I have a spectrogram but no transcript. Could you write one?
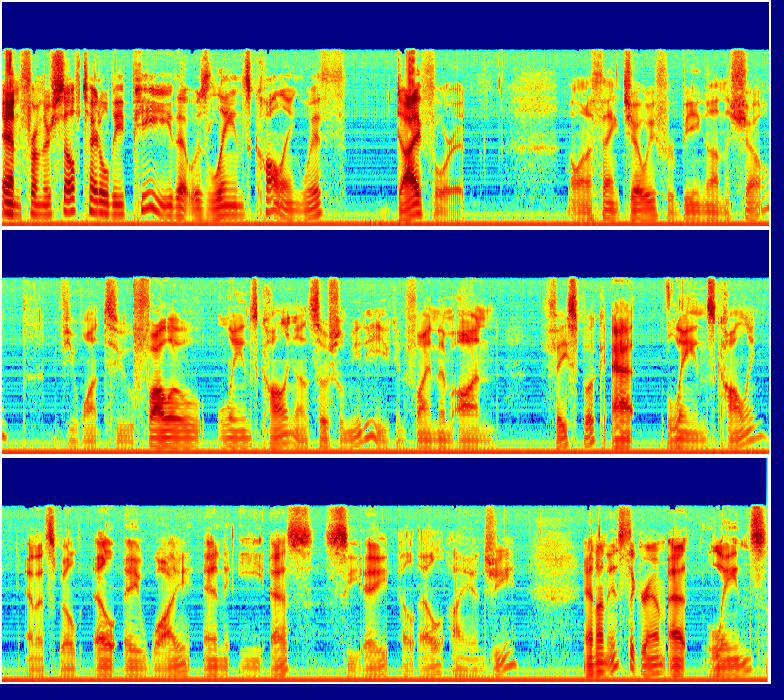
And from their self titled EP, that was Layne's Calling with Die For It. I want to thank Joey for being on the show. If you want to follow Layne's Calling on social media, you can find them on Facebook at Layne's Calling, and that's spelled L A Y N E S C A L L I N G, and on Instagram at Layne's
